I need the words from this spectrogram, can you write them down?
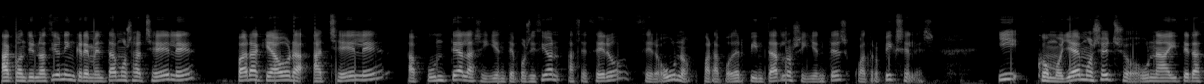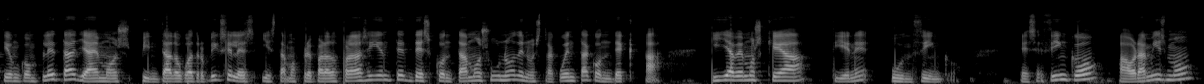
A continuación incrementamos HL para que ahora HL apunte a la siguiente posición, a C0, 0, 1, para poder pintar los siguientes 4 píxeles. Y como ya hemos hecho una iteración completa, ya hemos pintado 4 píxeles y estamos preparados para la siguiente, descontamos uno de nuestra cuenta con dec A. Y ya vemos que A tiene un 5. Ese 5, ahora mismo,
